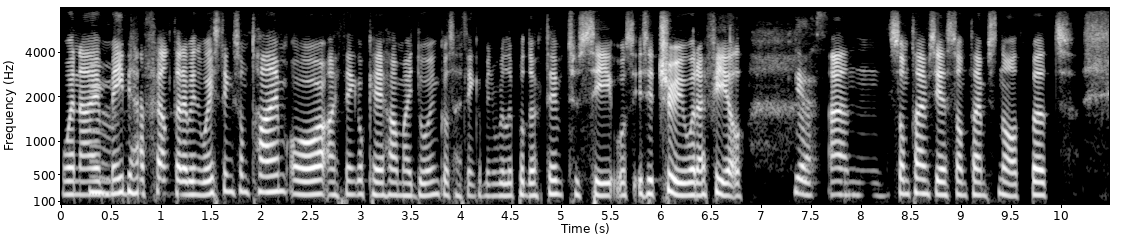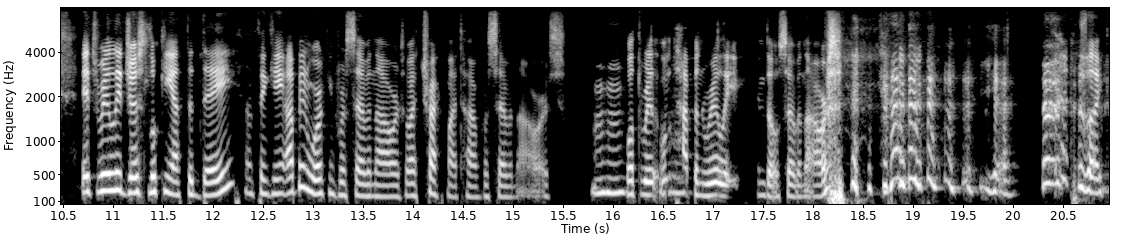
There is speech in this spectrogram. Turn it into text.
when I Hmm. maybe have felt that I've been wasting some time, or I think, okay, how am I doing? Because I think I've been really productive to see was is it true what I feel? Yes. And sometimes yes, sometimes not. But it's really just looking at the day and thinking, I've been working for seven hours, so I track my time for seven hours. hmm What re- what happened really in those seven hours? yeah. it's like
